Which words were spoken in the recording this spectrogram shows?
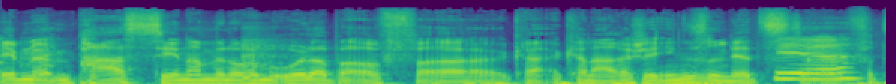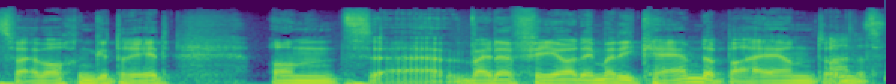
eben ein paar Szenen haben wir noch im Urlaub auf äh, Kanarische Inseln jetzt ja. äh, vor zwei Wochen gedreht. Und äh, weil der Fee hat immer die Cam dabei und, oh, und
